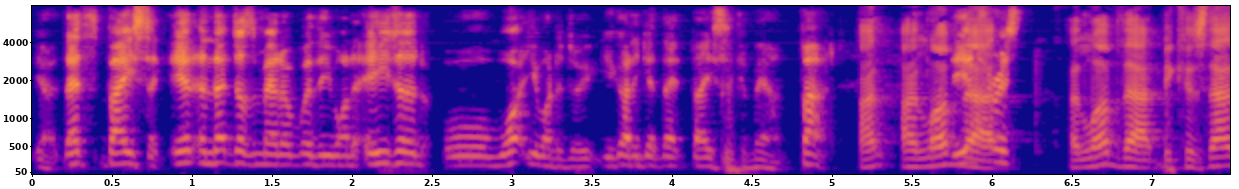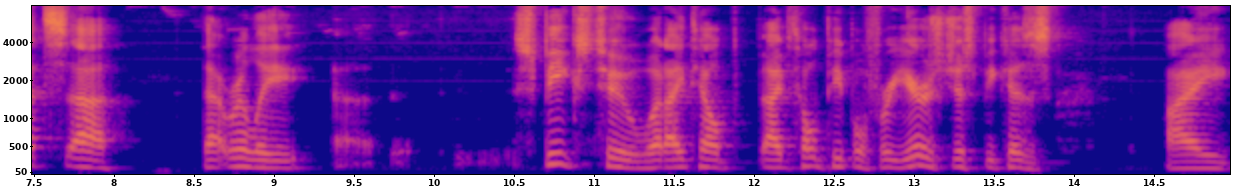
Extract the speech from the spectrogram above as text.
yeah, that's basic, It- and that doesn't matter whether you want to eat it or what you want to do. You got to get that basic amount. But I, I love that. interest- I love that because that's uh, that really uh, speaks to what I tell. I've told people for years, just because I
